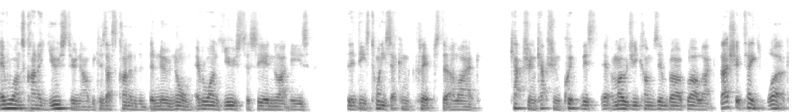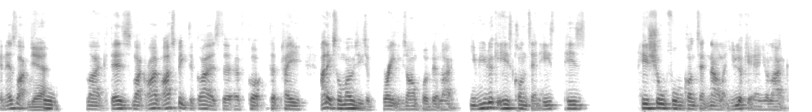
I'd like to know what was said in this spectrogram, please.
everyone's kind of used to now because that's kind of the, the new norm. Everyone's used to seeing like these these 20 second clips that are like caption, caption, quick, this emoji comes in, blah, blah. Like that shit takes work. And there's like Yeah. full, like there's like I, I speak to guys that have got that play Alex Hormozi's a great example of it. Like if you look at his content, he's his his short form content now, like you look at it and you're like,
